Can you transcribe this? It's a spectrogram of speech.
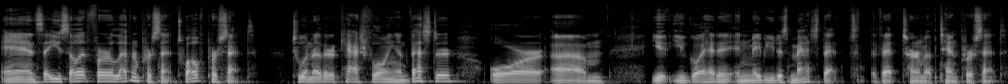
And say you sell it for 11%, 12% to another cash flowing investor, or um, you, you go ahead and, and maybe you just match that, that term of 10%.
